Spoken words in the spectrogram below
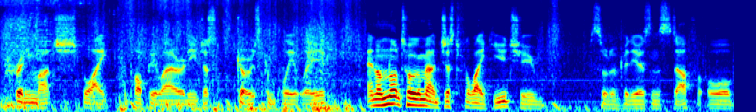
pretty much, like, the popularity just goes completely. And I'm not talking about just for, like, YouTube sort of videos and stuff, or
